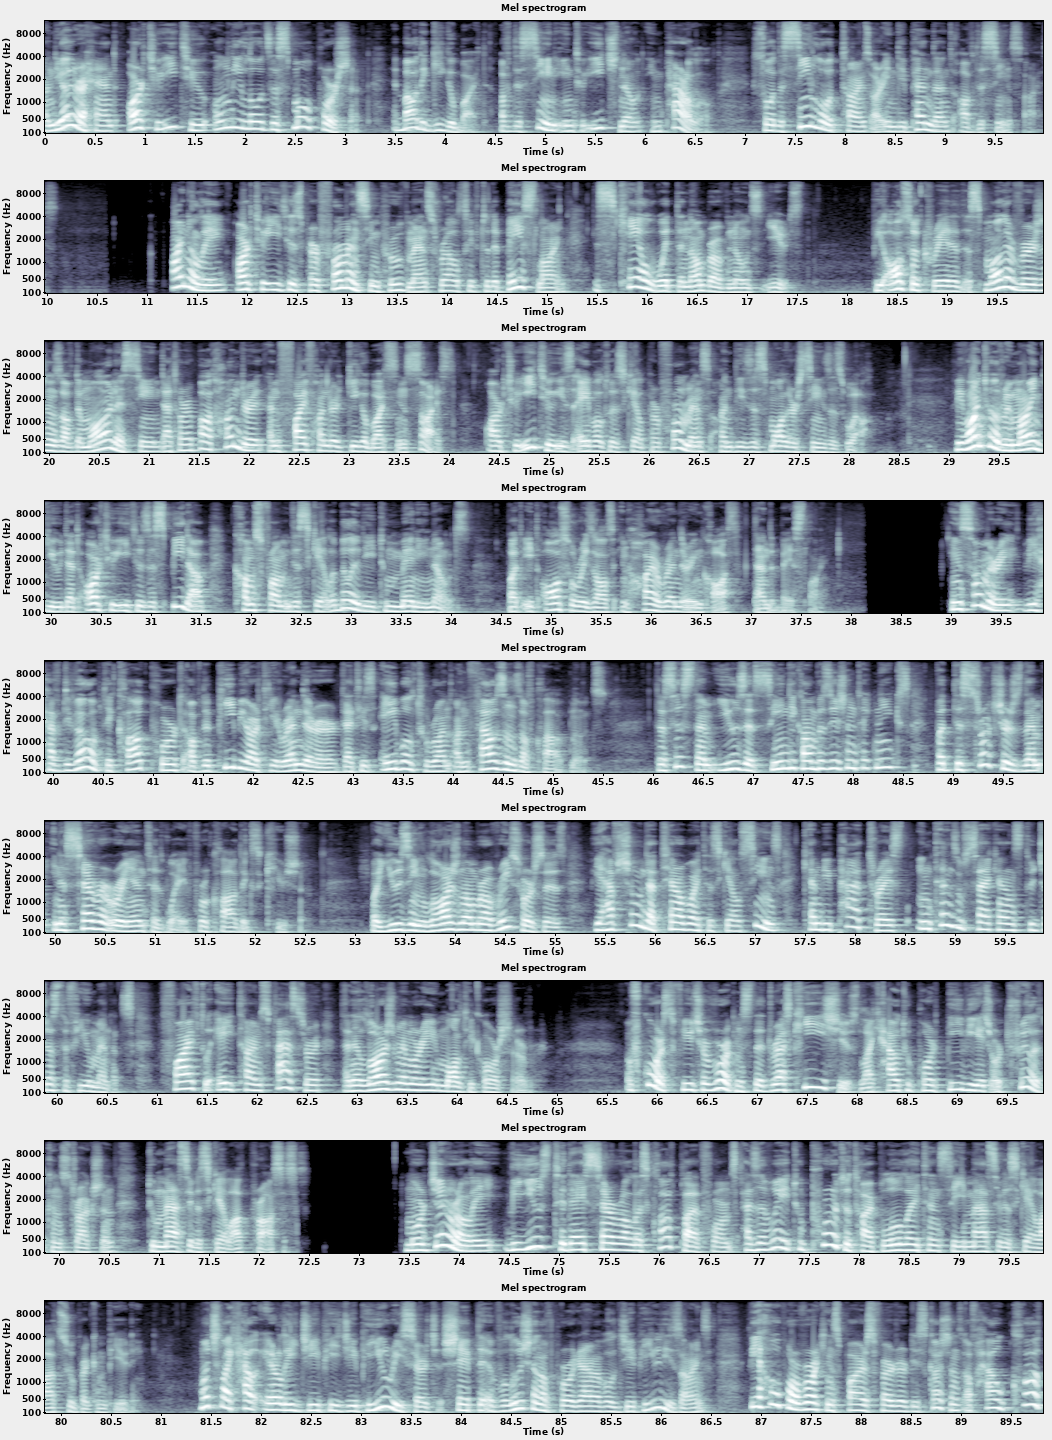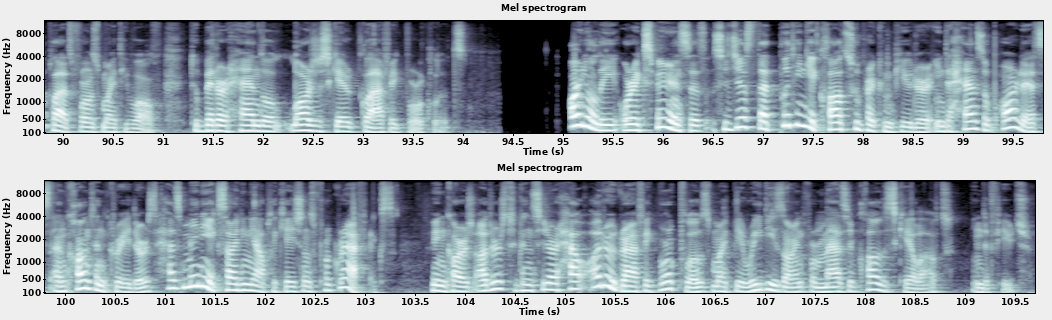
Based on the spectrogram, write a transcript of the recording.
On the other hand, R2E2 only loads a small portion, about a gigabyte of the scene into each node in parallel, so the scene load times are independent of the scene size. Finally, R2E2's performance improvements relative to the baseline scale with the number of nodes used. We also created smaller versions of the Moana scene that are about 100 and 500 gigabytes in size. R2E2 is able to scale performance on these smaller scenes as well. We want to remind you that R2E2's speedup comes from the scalability to many nodes, but it also results in higher rendering costs than the baseline. In summary, we have developed a cloud port of the PBRT renderer that is able to run on thousands of cloud nodes. The system uses scene decomposition techniques, but destructures them in a server-oriented way for cloud execution. By using large number of resources, we have shown that terabyte scale scenes can be path traced in tens of seconds to just a few minutes, 5 to 8 times faster than a large memory multi-core server. Of course, future work must address key issues like how to port BVH or treelet construction to massive scale-out processes. More generally, we use today's serverless cloud platforms as a way to prototype low latency massive scale-out supercomputing. Much like how early GP-GPU research shaped the evolution of programmable GPU designs, we hope our work inspires further discussions of how cloud platforms might evolve to better handle large-scale graphic workloads. Finally, our experiences suggest that putting a cloud supercomputer in the hands of artists and content creators has many exciting applications for graphics. We encourage others to consider how other graphic workflows might be redesigned for massive cloud scale-out in the future.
